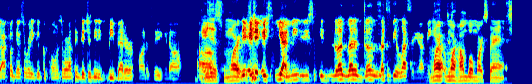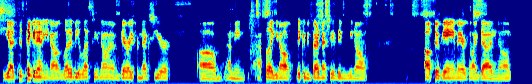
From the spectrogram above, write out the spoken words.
I feel like there's already good components it. I think they just need to be better. Honestly, you know. Maybe Um, just more, it, it, it's, yeah, I mean, it's, it, let, let, it, let, let this be a lesson. You know what I mean? more, Just- more humble, more experience. yeah, just take it in, you know, let it be a lesson, you know, and get ready for next year. Um, I mean, I feel like, you know, they could be better next year they, you know, up their game and everything like that, you know.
